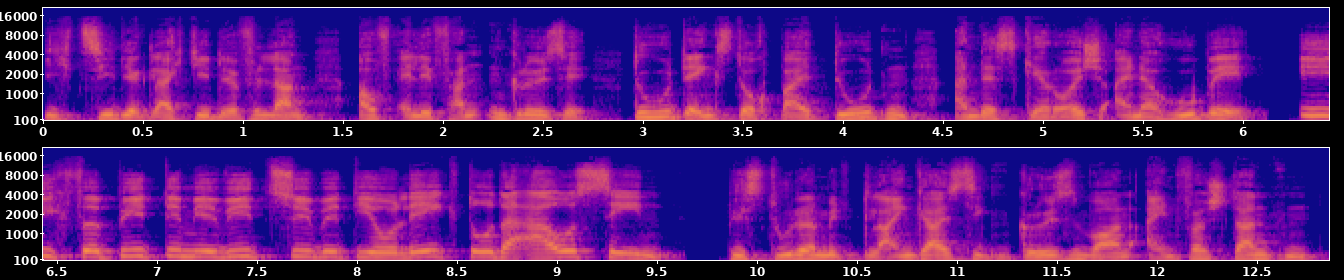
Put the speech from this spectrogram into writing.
Ich zieh dir gleich die Löffel lang. Auf Elefantengröße. Du denkst doch bei Duden an das Geräusch einer Hube. Ich verbitte mir Witze über Dialekt oder Aussehen. Bist du dann mit kleingeistigen Größenwahn einverstanden?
